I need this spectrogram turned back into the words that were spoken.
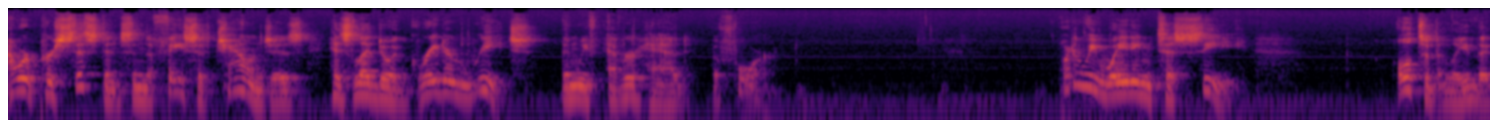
Our persistence in the face of challenges has led to a greater reach than we've ever had before. What are we waiting to see? Ultimately, the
